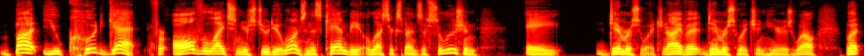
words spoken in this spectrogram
But you could get for all the lights in your studio at once, and this can be a less expensive solution, a dimmer switch. And I have a dimmer switch in here as well. But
